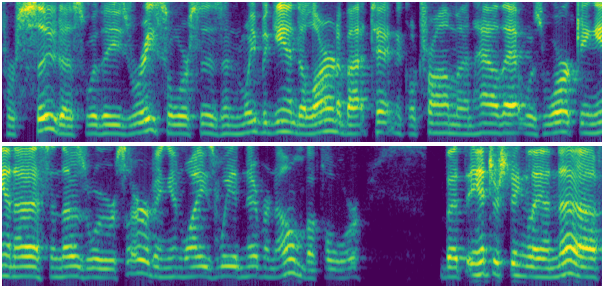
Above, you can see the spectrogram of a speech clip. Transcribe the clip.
pursued us with these resources and we began to learn about technical trauma and how that was working in us and those we were serving in ways we had never known before but interestingly enough,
